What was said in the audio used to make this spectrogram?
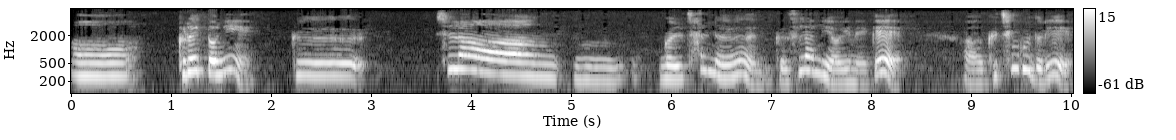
어, 그랬더니 그 신랑을 찾는 그 슬라미 여인에게 어, 그 친구들이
